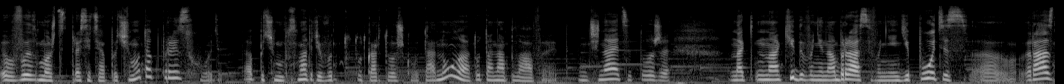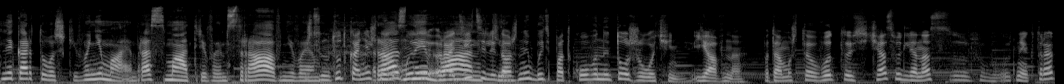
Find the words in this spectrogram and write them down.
Вы можете спросить, а почему так происходит? Да, почему, посмотри, вот тут картошка утонула, а тут она плавает. Начинается тоже нак- накидывание, набрасывание гипотез, э, разные картошки вынимаем, рассматриваем, сравниваем. Слушайте, ну тут, конечно, Разные мы, родители, банки. должны быть подкованы тоже очень явно. Потому что вот сейчас вы для нас э, вот некоторое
